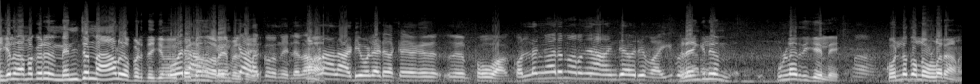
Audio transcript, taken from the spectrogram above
എങ്കിലും നമുക്കൊരു നെഞ്ചൊന്ന് ആളും അപ്പോഴത്തേക്കും എന്ന് അളക്കൊന്നുമില്ല നമ്മളാണ് അടിപൊളിയായിട്ട് ഇതൊക്കെ ഏഹ്, പോവാ. കൊല്ലംകാരെന്ന് പറഞ്ഞാൽ അതിന്റെ ഒരു വൈബ് എങ്കിലും പിള്ളേരിക്കല്ലേ? കൊല്ലത്തുള്ള ഉള്ളരാണ്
